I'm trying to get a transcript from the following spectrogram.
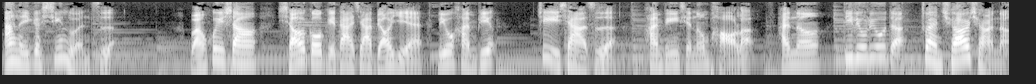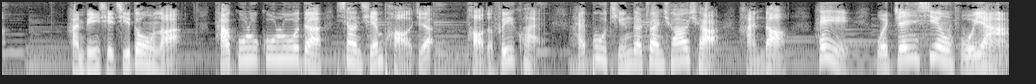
安了一个新轮子。晚会上，小狗给大家表演溜旱冰，这一下子旱冰鞋能跑了，还能滴溜溜的转圈圈呢。旱冰鞋激动了，它咕噜咕噜的向前跑着，跑得飞快，还不停地转圈圈，喊道：“嘿，我真幸福呀！”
